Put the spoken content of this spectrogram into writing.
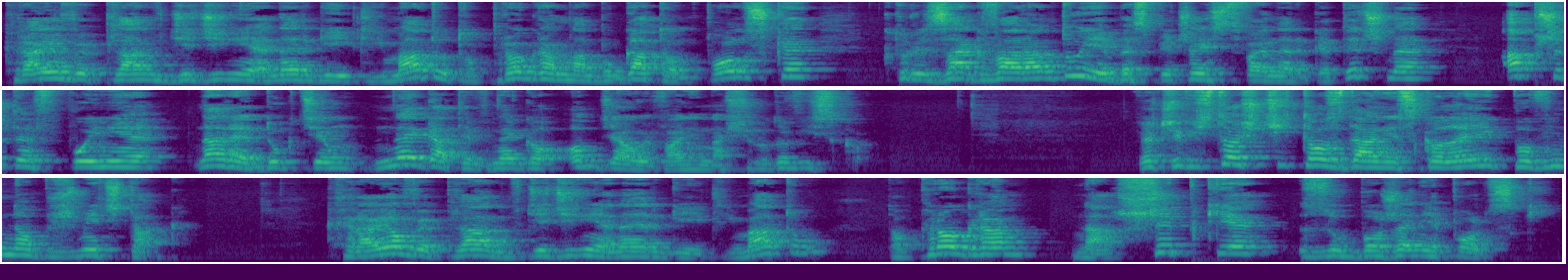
Krajowy Plan w dziedzinie energii i klimatu to program na bogatą Polskę, który zagwarantuje bezpieczeństwo energetyczne, a przy tym wpłynie na redukcję negatywnego oddziaływania na środowisko. W rzeczywistości to zdanie z kolei powinno brzmieć tak. Krajowy Plan w dziedzinie energii i klimatu to program na szybkie zubożenie Polski,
